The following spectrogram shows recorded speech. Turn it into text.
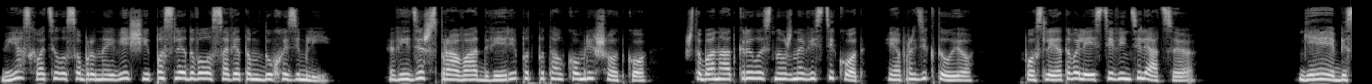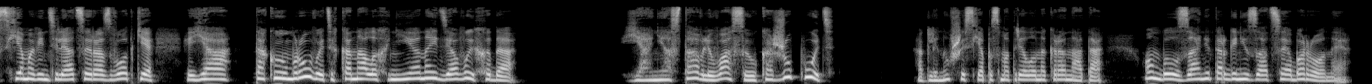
Я схватила собранные вещи и последовала советам духа земли. «Видишь справа от двери под потолком решетку. Чтобы она открылась, нужно ввести код, я продиктую. После этого лезьте в вентиляцию». «Гея, без схемы вентиляции разводки я так и умру в этих каналах, не найдя выхода». «Я не оставлю вас и укажу путь». Оглянувшись, я посмотрела на Кроната — он был занят организацией обороны.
